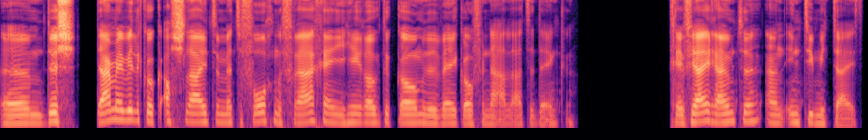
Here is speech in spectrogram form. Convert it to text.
Um, dus Daarmee wil ik ook afsluiten met de volgende vraag en je hier ook de komende week over na laten denken. Geef jij ruimte aan intimiteit?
